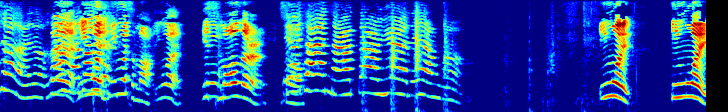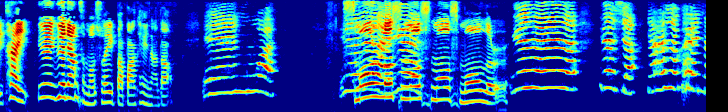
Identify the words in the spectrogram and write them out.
下来了。对，因为因为什么？因为 it's smaller. 因为 So 因为因为太因为月亮什么，所以爸爸可以拿到因为 smaller, small, small, smaller. 越来越小，你还是可以拿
